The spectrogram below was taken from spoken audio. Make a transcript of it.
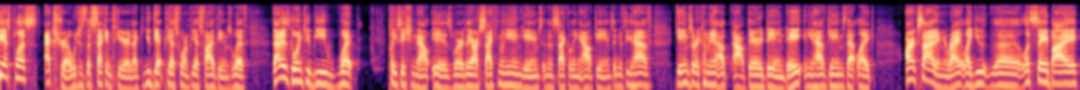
PS Plus Extra, which is the second tier that you get PS4 and PS5 games with, that is going to be what PlayStation Now is, where they are cycling in games and then cycling out games. And if you have games that are coming out out there day and date, and you have games that like are exciting, right? Like you, uh, let's say by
